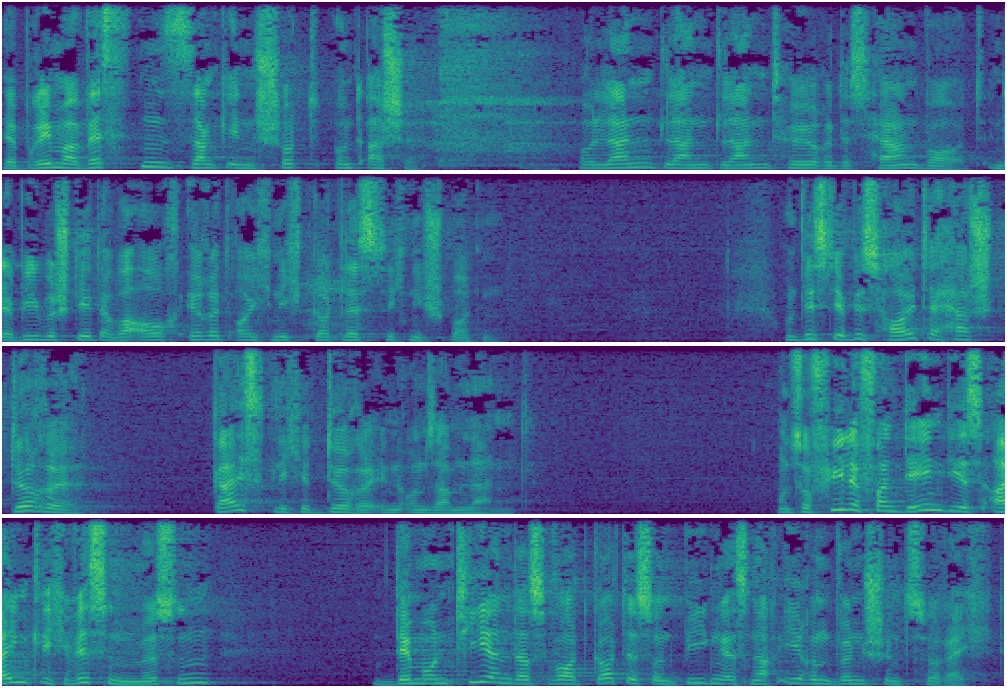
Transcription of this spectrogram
Der Bremer Westen sank in Schutt und Asche. O Land, Land, Land, höre des Herrn Wort. In der Bibel steht aber auch, irret euch nicht, Gott lässt sich nicht spotten. Und wisst ihr, bis heute herrscht Dürre, geistliche Dürre in unserem Land. Und so viele von denen, die es eigentlich wissen müssen, demontieren das Wort Gottes und biegen es nach ihren Wünschen zurecht.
